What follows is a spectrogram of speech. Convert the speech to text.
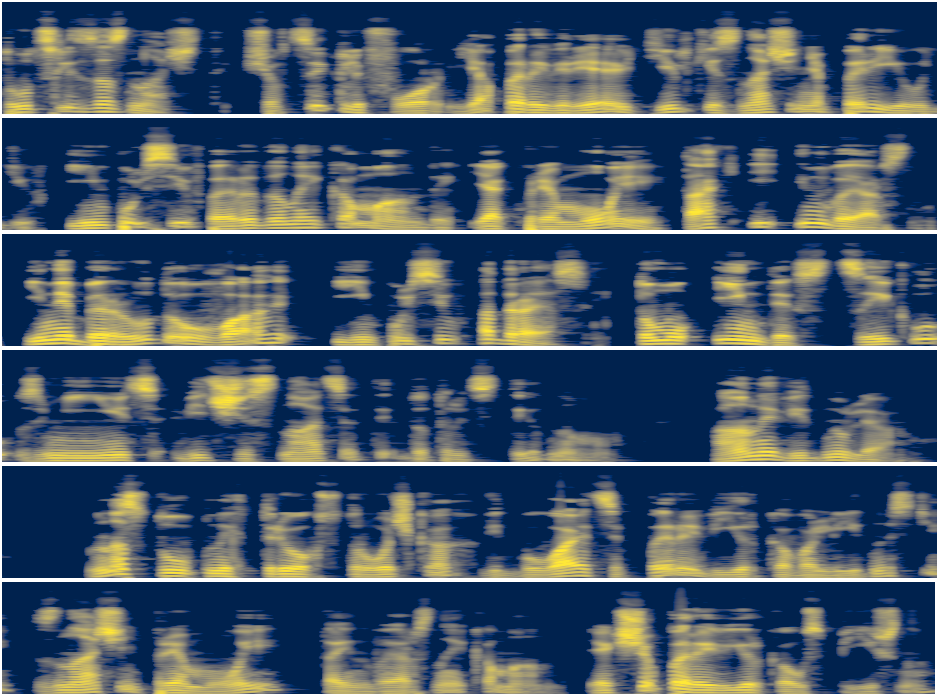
Тут слід зазначити, що в циклі for я перевіряю тільки значення періодів, імпульсів переданої команди, як прямої, так і інверсної, і не беру до уваги імпульсів адреси. Тому індекс циклу змінюється від 16 до 31, а не від нуля. В наступних трьох строчках відбувається перевірка валідності значень прямої та інверсної команди. Якщо перевірка успішна,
